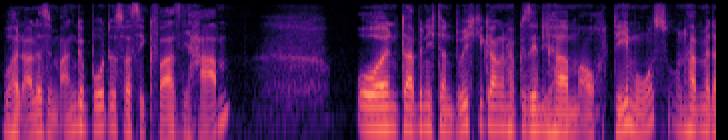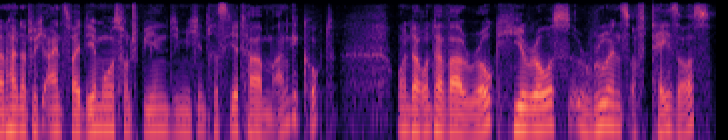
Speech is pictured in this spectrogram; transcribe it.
wo halt alles im Angebot ist, was sie quasi haben. Und da bin ich dann durchgegangen und habe gesehen, die haben auch Demos und habe mir dann halt natürlich ein, zwei Demos von Spielen, die mich interessiert haben, angeguckt. Und darunter war Rogue Heroes Ruins of Tazos.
